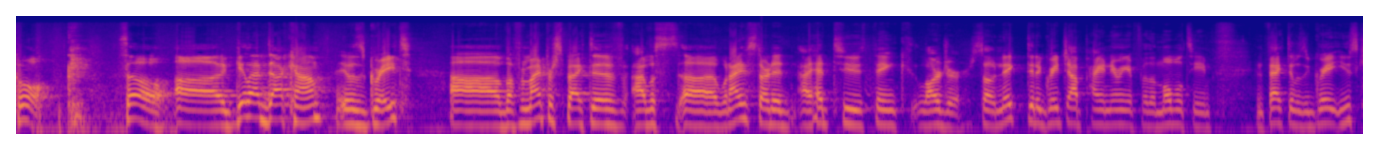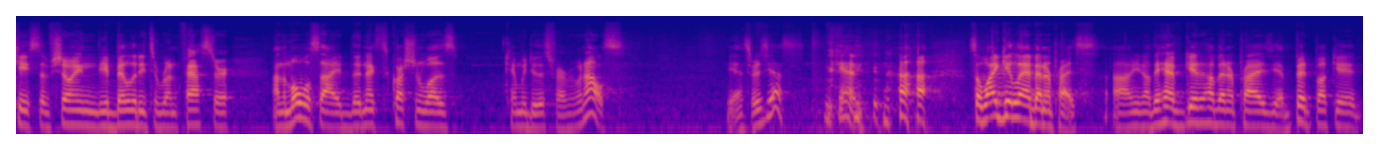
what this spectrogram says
cool. So, uh, GitLab.com, it was great. Uh, but from my perspective, I was uh, when I started, I had to think larger. So Nick did a great job pioneering it for the mobile team. In fact, it was a great use case of showing the ability to run faster on the mobile side. The next question was, can we do this for everyone else? The answer is yes, we can. so why GitLab Enterprise? Uh, you know, they have GitHub Enterprise, you have Bitbucket.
